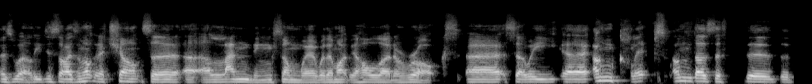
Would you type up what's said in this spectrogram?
as well. He decides I'm not going to chance a, a, landing somewhere where there might be a whole load of rocks. Uh, so he uh, unclips, undoes the, the, the,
